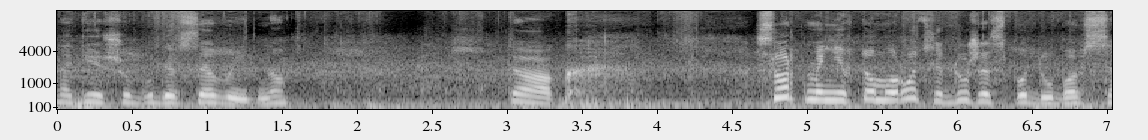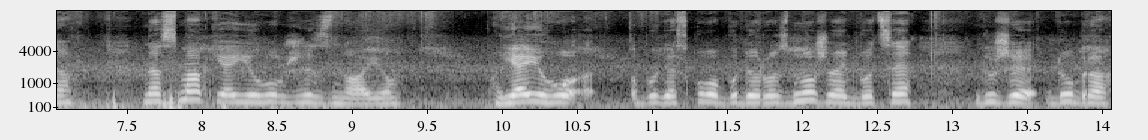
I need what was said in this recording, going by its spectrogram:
надіюсь, що буде все видно. Так. Сорт мені в тому році дуже сподобався. На смак я його вже знаю. Я його обов'язково буду розмножувати, бо це дуже добра,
